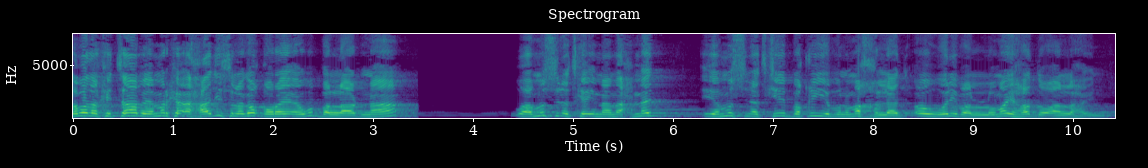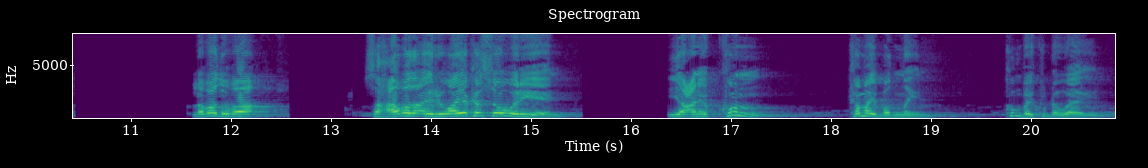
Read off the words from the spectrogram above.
Labada kitaab ee marka axaadiis laga qoray ee ugu ballaadhnaa waa musnadka imaam axmed iyo musnadkii baqiy ibnu makhlad oo weliba lumay haddoo aan lahayn. Labaduba saxaabada ay riwaayo ka soo wariyeen. Yacni kun kamay badnayn. Kun bay ku dhowaayeen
